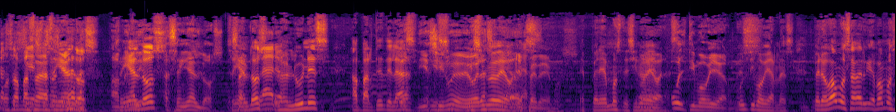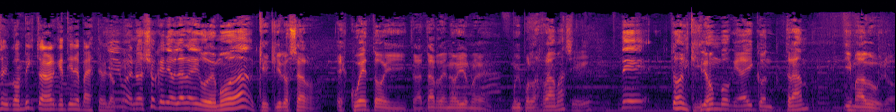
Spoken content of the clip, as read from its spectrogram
Vamos Vamos a pasar a la señal 2. a Señal medi- 2. A señal 2. Señal 2 Claro. los lunes a partir de las, Las 19 horas. 19 horas. Esperemos. Esperemos 19 horas. Último viernes. Último viernes. Pero vamos a ver, vamos a ir con Víctor a ver qué tiene para este bloque. Y bueno, yo quería hablar de algo de moda, que quiero ser escueto y tratar de no irme muy por las ramas, Sí. de todo el quilombo que hay con Trump y Maduro,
